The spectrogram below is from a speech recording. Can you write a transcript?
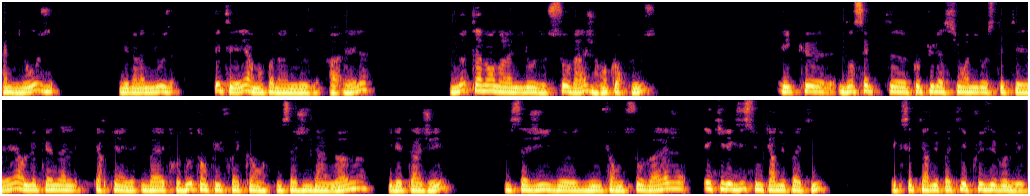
amylose, mais dans l'amylose TTR, non pas dans l'amylose AL, notamment dans l'amylose sauvage, encore plus, et que dans cette euh, population amylose TTR, le canal carpien va être d'autant plus fréquent qu'il s'agit d'un homme, qu'il est âgé, qu'il s'agit d'une forme sauvage et qu'il existe une cardiopathie et que cette cardiopathie est plus évoluée.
